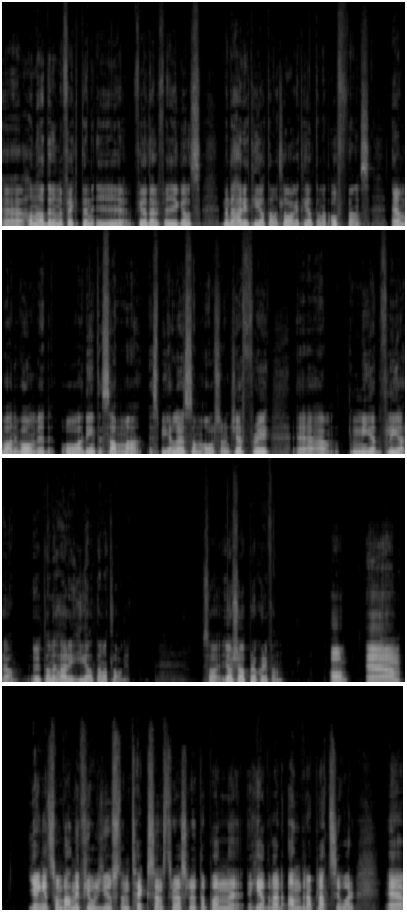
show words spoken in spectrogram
Eh, han hade den effekten i Philadelphia Eagles, men det här är ett helt annat lag, ett helt annat offense än vad han är van vid. Och det är inte samma spelare som Alshon Jeffrey eh, med flera, utan det här är ett helt annat lag. Så jag köper det, sheriffen. Ja, eh, gänget som vann i fjol, Houston Texans, tror jag slutar på en eh, hedervärd andra plats i år. Eh,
